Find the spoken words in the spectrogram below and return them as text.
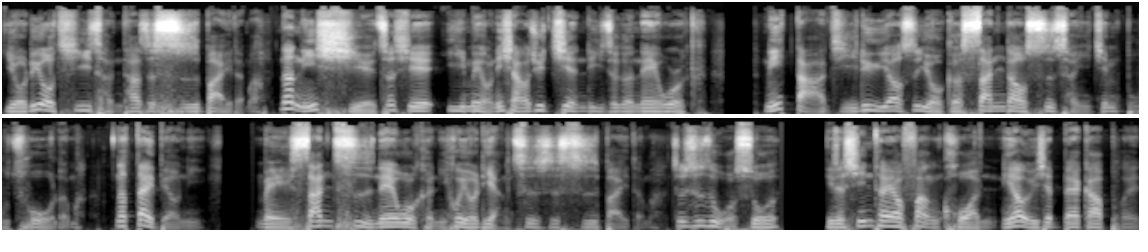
有六七成他是失败的嘛。那你写这些 email，你想要去建立这个 network，你打击率要是有个三到四成已经不错了嘛，那代表你每三次 network 你会有两次是失败的嘛，这就是我说。你的心态要放宽，你要有一些 backup plan。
